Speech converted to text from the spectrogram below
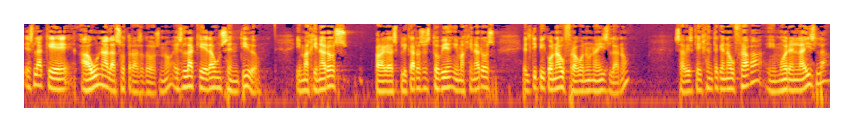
es la que aúna las otras dos, ¿no? Es la que da un sentido. Imaginaros, para explicaros esto bien, imaginaros el típico náufrago en una isla, ¿no? Sabéis que hay gente que naufraga y muere en la isla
